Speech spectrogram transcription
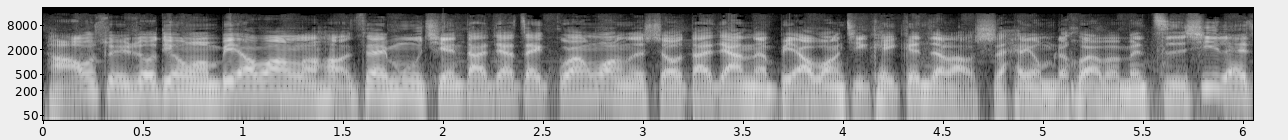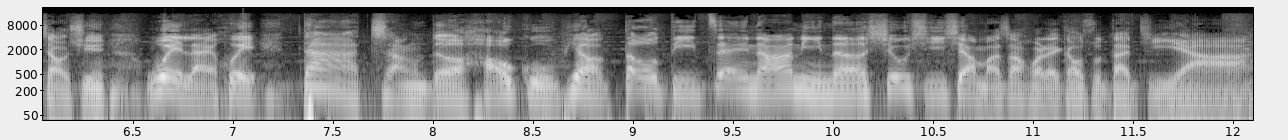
好，所以说，听我们不要忘了哈，在目前大家在观望的时候，大家呢不要忘记可以跟着老师还有我们的会员们仔细来找寻未来会大涨的好股票到底在哪里呢？休息一下，马上回来告诉大家。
